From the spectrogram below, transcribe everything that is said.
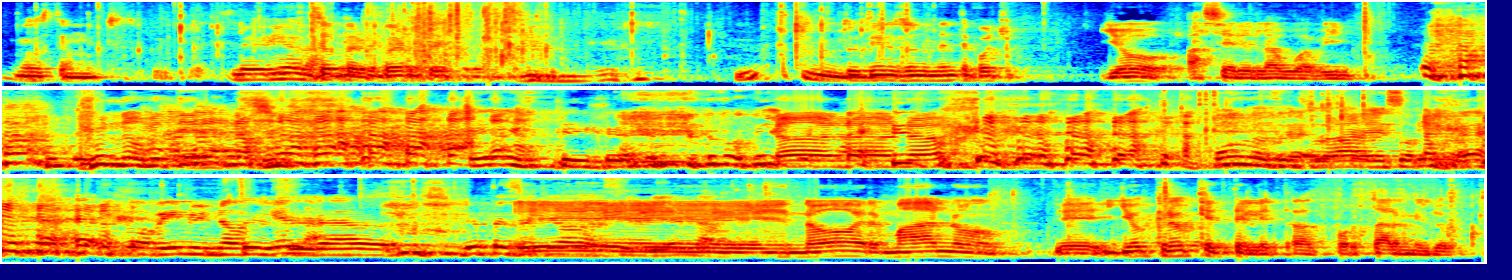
Me gusta mucho. Leería la Súper fuerte. Tú tienes una mente, Pocho. Yo, hacer el agua vino. no, mentira, no. Este, hijo. No, no, no. Vamos a censurar eso. Vino y no. Censurado. Yo pensé que iba a decir bien. la Eh, no, hermano. Eh, yo creo que teletransportarme, loco.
